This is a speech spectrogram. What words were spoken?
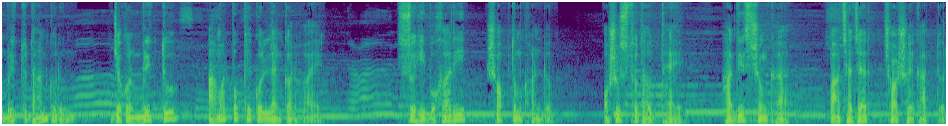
মৃত্যু দান করুন, যখন মৃত্যু আমার পক্ষে কল্যাণকর হয়। সহি বুখারি সপ্তম খণ্ড, অসুস্থতা অধ্যায় হাদিস সংখ্যা পাঁচ হাজার ছশো একাত্তর।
